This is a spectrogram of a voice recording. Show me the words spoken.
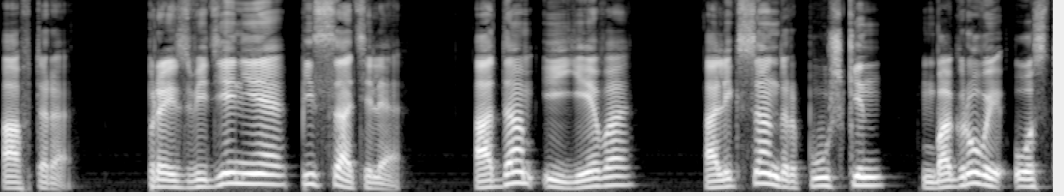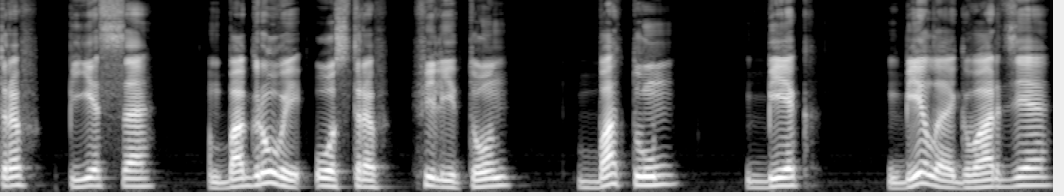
автора. Произведения писателя Адам и Ева, Александр Пушкин, Багровый остров, пьеса, Багровый остров, филитон, Батум, Бег, Белая гвардия,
